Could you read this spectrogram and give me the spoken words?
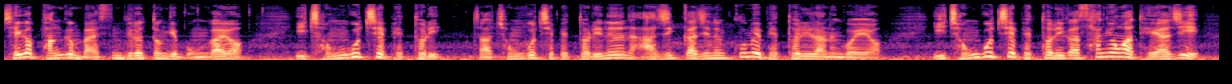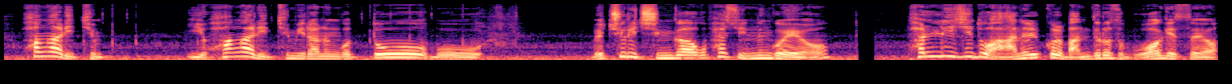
제가 방금 말씀드렸던 게 뭔가요? 이 전고체 배터리. 자, 전고체 배터리는 아직까지는 꿈의 배터리라는 거예요. 이 전고체 배터리가 상용화돼야지 황화 리튬. 이 황화 리튬이라는 것도 뭐 매출이 증가하고 팔 수 있는 거예요. 팔리지도 않을 걸 만들어서 뭐 하겠어요.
